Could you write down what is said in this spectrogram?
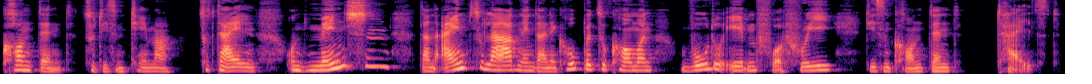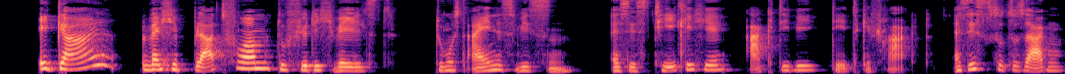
Content zu diesem Thema zu teilen und Menschen dann einzuladen, in deine Gruppe zu kommen, wo du eben for free diesen Content teilst. Egal, welche Plattform du für dich wählst, du musst eines wissen. Es ist tägliche Aktivität gefragt. Es ist sozusagen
